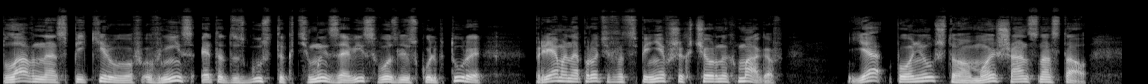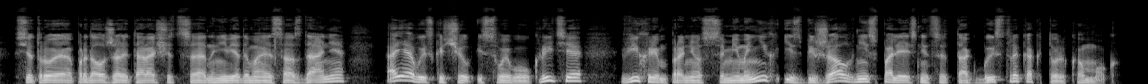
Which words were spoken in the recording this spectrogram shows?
Плавно спикировав вниз, этот сгусток тьмы завис возле скульптуры прямо напротив оцепеневших черных магов. Я понял, что мой шанс настал. Все трое продолжали таращиться на неведомое создание, а я выскочил из своего укрытия, вихрем пронесся мимо них и сбежал вниз по лестнице так быстро, как только мог.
